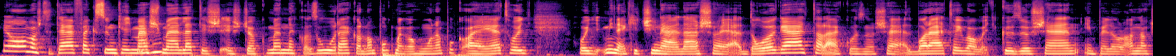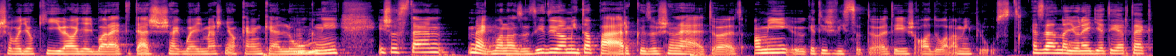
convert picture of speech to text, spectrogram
jó, most itt elfekszünk egymás uh-huh. mellett, és, és csak mennek az órák, a napok, meg a hónapok, ahelyett, hogy, hogy mindenki csinálná a saját dolgát, találkozna a saját barátaival, vagy közösen. Én például annak se vagyok híve, hogy egy baráti társaságban egymás nyakán kell lógni, uh-huh. és aztán megvan az az idő, amit a pár közösen eltölt, ami őket is visszatölti, és ad valami pluszt. Ezzel nagyon egyetértek.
